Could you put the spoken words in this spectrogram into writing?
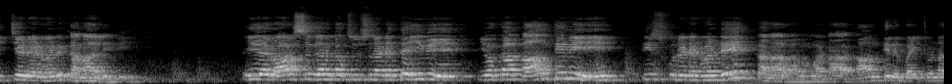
ఇచ్చేటటువంటి కణాలు ఇవి. ఈ రాడ్స్ కనుక చూసినట్టయితే ఇవి ఈ యొక్క కాంతిని తీసుకునేటటువంటి కణాలు అనమాట కాంతిని బయట ఉన్న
